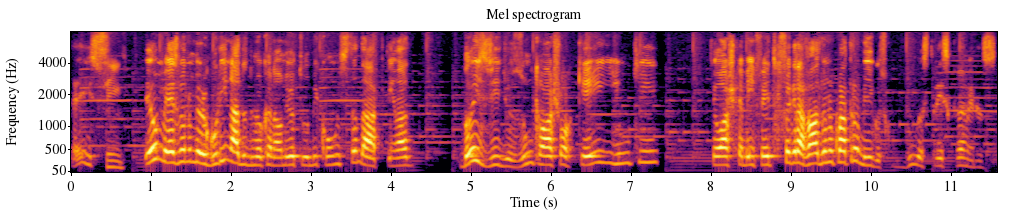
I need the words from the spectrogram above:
É isso. Sim. Eu mesmo eu não mergulho em nada do meu canal no YouTube com stand-up. Tem lá dois vídeos, um que eu acho ok e um que, que eu acho que é bem feito, que foi gravado no Quatro Amigos, com duas, três câmeras,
